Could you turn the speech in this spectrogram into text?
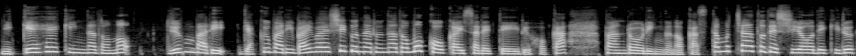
日経平均などの順張り、逆張り、売買シグナルなども公開されているほか、パンローリングのカスタムチャートで使用できる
